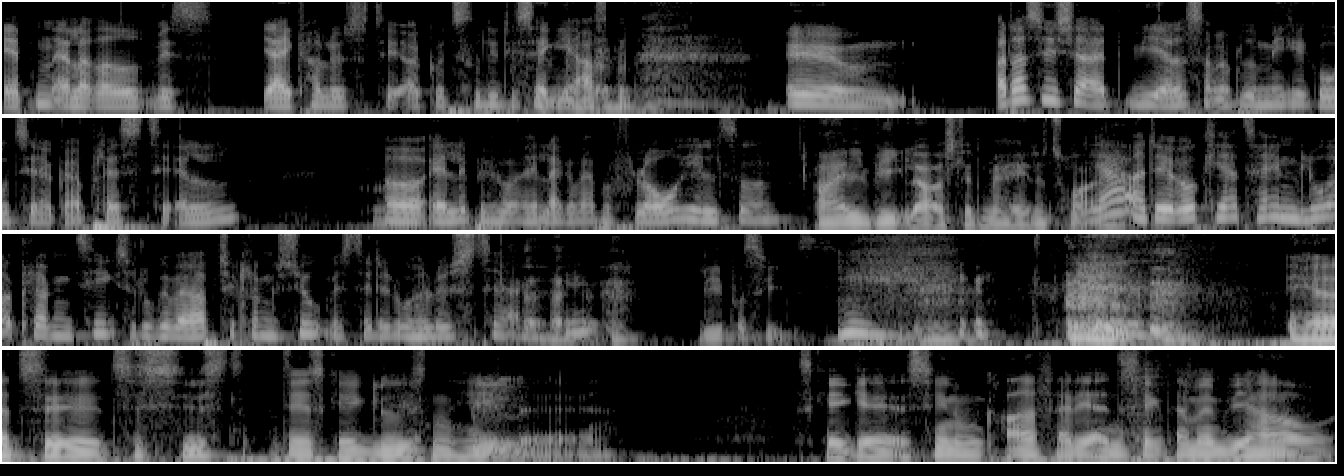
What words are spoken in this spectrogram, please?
18 allerede, hvis jeg ikke har lyst til at gå tidligt i seng i aften. øhm, og der synes jeg, at vi alle sammen er blevet mega gode til at gøre plads til alle. Mm. Og alle behøver heller ikke at være på floor hele tiden. og alle hviler også lidt mere i det, tror jeg. Ja, og det er okay at tage en lur klokken 10, så du kan være op til klokken 7, hvis det er det, du har lyst til. Okay? Lige præcis. Her til, til sidst, det skal ikke lyde sådan helt... Øh, skal ikke øh, se nogle grædefærdige ansigter, men vi har jo,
